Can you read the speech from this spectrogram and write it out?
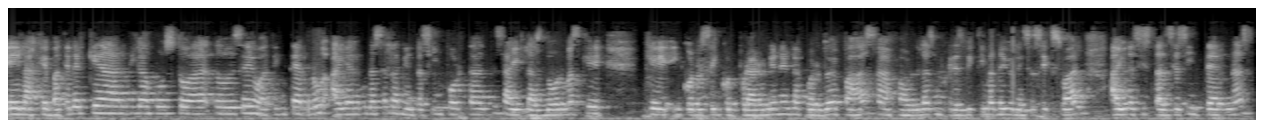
Eh, la que va a tener que dar, digamos, toda, todo ese debate interno. Hay algunas herramientas importantes, hay las normas que, que se incorporaron en el acuerdo de paz a favor de las mujeres víctimas de violencia sexual, hay unas instancias internas.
